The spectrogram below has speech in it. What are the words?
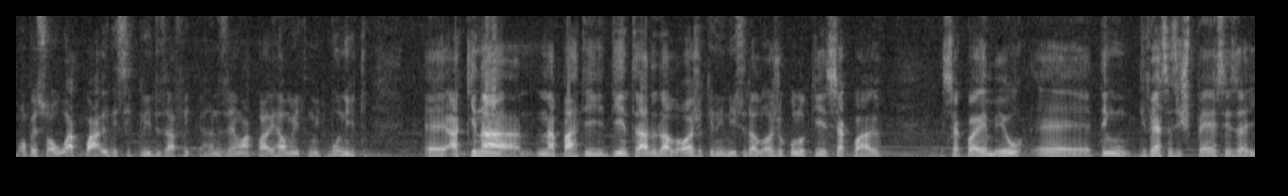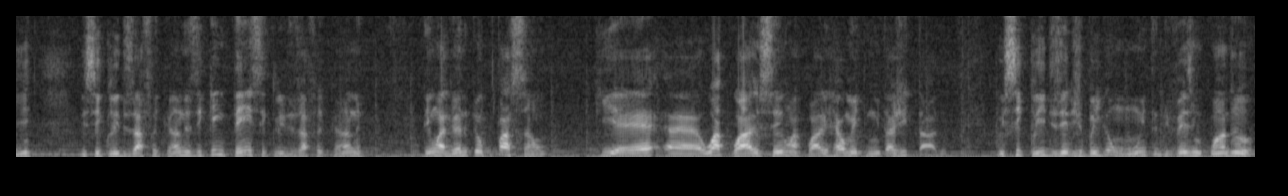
Bom, pessoal, o aquário de ciclídeos africanos é um aquário realmente muito bonito. É, aqui na, na parte de entrada da loja, aqui no início da loja, eu coloquei esse aquário. Esse aquário é meu. É, tenho diversas espécies aí de ciclídeos africanos e quem tem ciclídeos africanos tem uma grande preocupação, que é, é o aquário ser um aquário realmente muito agitado. Os ciclídeos, eles brigam muito, de vez em quando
